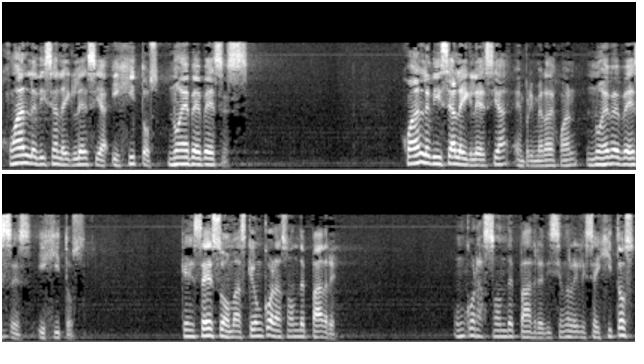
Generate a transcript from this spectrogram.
Juan le dice a la iglesia, hijitos, nueve veces. Juan le dice a la iglesia, en primera de Juan, nueve veces, hijitos. ¿Qué es eso más que un corazón de padre? Un corazón de padre diciendo a la iglesia, hijitos,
